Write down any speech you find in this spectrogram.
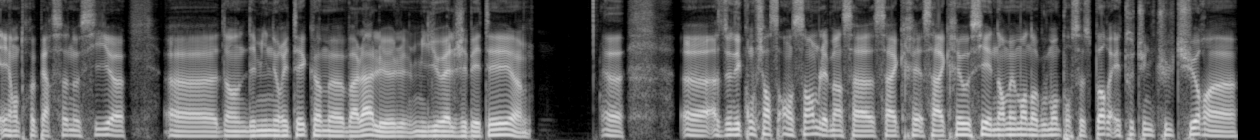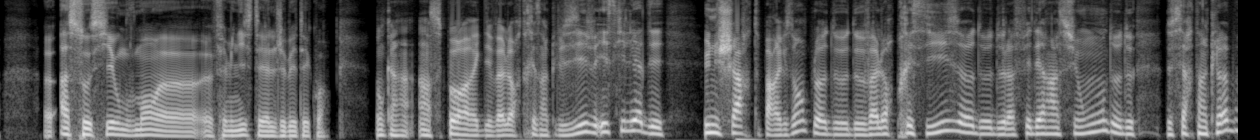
Et entre personnes aussi euh, euh, dans des minorités comme euh, bah le milieu LGBT. Euh, à se donner confiance ensemble, et ben ça, ça, a créé, ça a créé aussi énormément d'engouement pour ce sport et toute une culture euh, euh, associée au mouvement euh, féministe et LGBT. Quoi. Donc un, un sport avec des valeurs très inclusives. Est-ce qu'il y a des, une charte, par exemple, de, de valeurs précises de, de la fédération, de, de, certains clubs?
